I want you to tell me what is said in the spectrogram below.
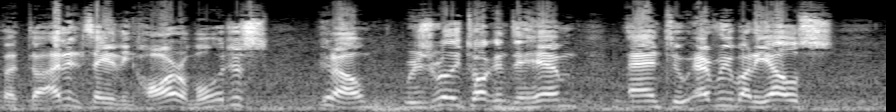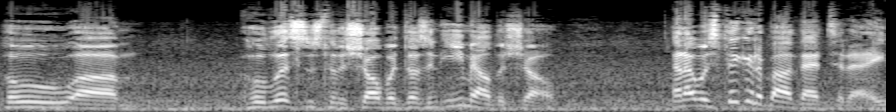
but uh, I didn't say anything horrible. I just, you know, was really talking to him and to everybody else who um, who listens to the show but doesn't email the show. And I was thinking about that today,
